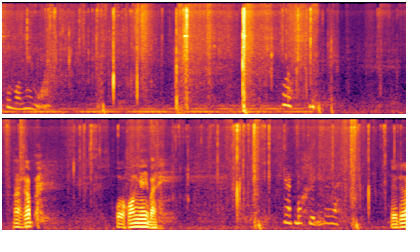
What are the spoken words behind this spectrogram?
คือบ่มีหัว มาครับหัว ของใหญ่บัดนี้แงบบ่ขึ้นเลยว่ะเดี๋ยวเดี๋ยว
